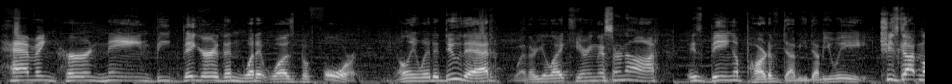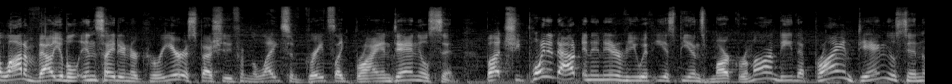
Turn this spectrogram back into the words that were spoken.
having her name be bigger than what it was before. The only way to do that, whether you like hearing this or not, is being a part of WWE. She's gotten a lot of valuable insight in her career, especially from the likes of greats like Bryan Danielson. But she pointed out in an interview with ESPN's Marc Raimondi that Bryan Danielson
